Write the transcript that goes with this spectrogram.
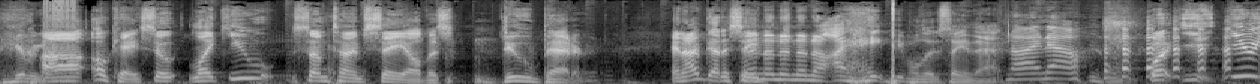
Here we go. Uh, okay, so like you sometimes say, Elvis, do better. And I've got to say, no, no, no, no, no. I hate people that say that. I know. well, you, you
